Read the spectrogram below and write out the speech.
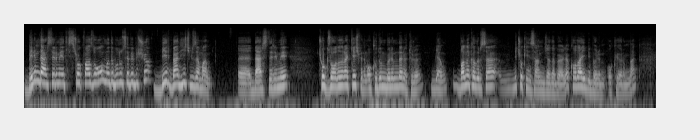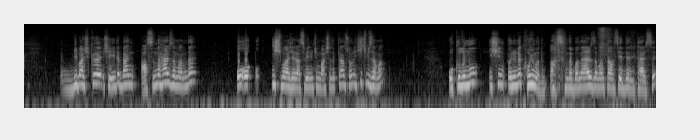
Benim derslerime etkisi çok fazla olmadı. Bunun sebebi şu. Bir ben hiçbir zaman e, derslerimi çok zorlanarak geçmedim. Okuduğum bölümden ötürü. Yani bana kalırsa birçok insanca da böyle kolay bir bölüm okuyorum ben. Bir başka şeyi de ben aslında her zaman da o, o, o iş macerası benim için başladıktan sonra hiçbir zaman okulumu işin önüne koymadım. Aslında bana her zaman tavsiye edilen tersi.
